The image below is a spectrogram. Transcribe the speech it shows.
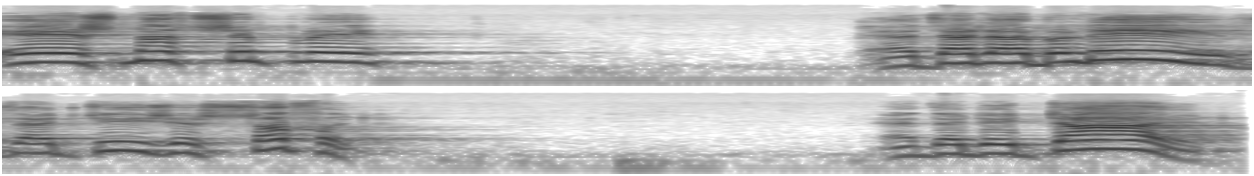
is not simply uh, that I believe that Jesus suffered and that he died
